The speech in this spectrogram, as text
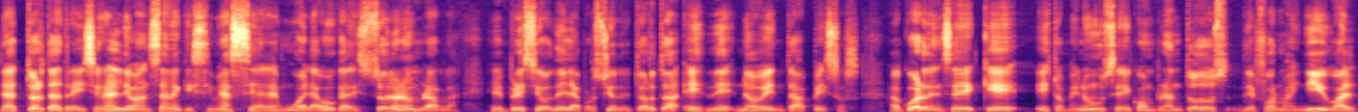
la torta tradicional de manzana que se me hace agua a la boca de solo nombrarla. El precio de la porción de torta es de 90 pesos. Acuérdense que estos menús se compran todos de forma individual,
